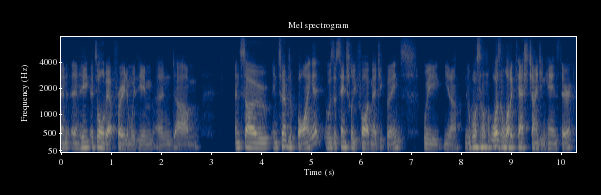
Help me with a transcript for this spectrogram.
and and he it's all about freedom with him. And um and so in terms of buying it it was essentially five magic beans we you know it wasn't wasn't a lot of cash changing hands derek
